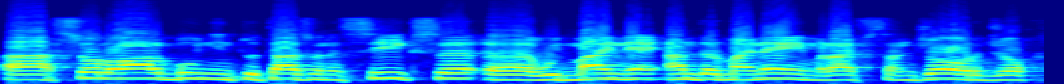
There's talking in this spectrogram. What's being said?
a solo album in 2006 uh, with my na- under my name, Ralph San Giorgio.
